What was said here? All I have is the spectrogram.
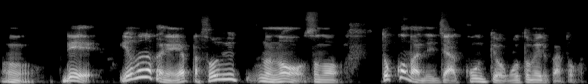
うん。で、世の中にはやっぱそういうのの、その、どこまでじゃあ根拠を求めるかと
